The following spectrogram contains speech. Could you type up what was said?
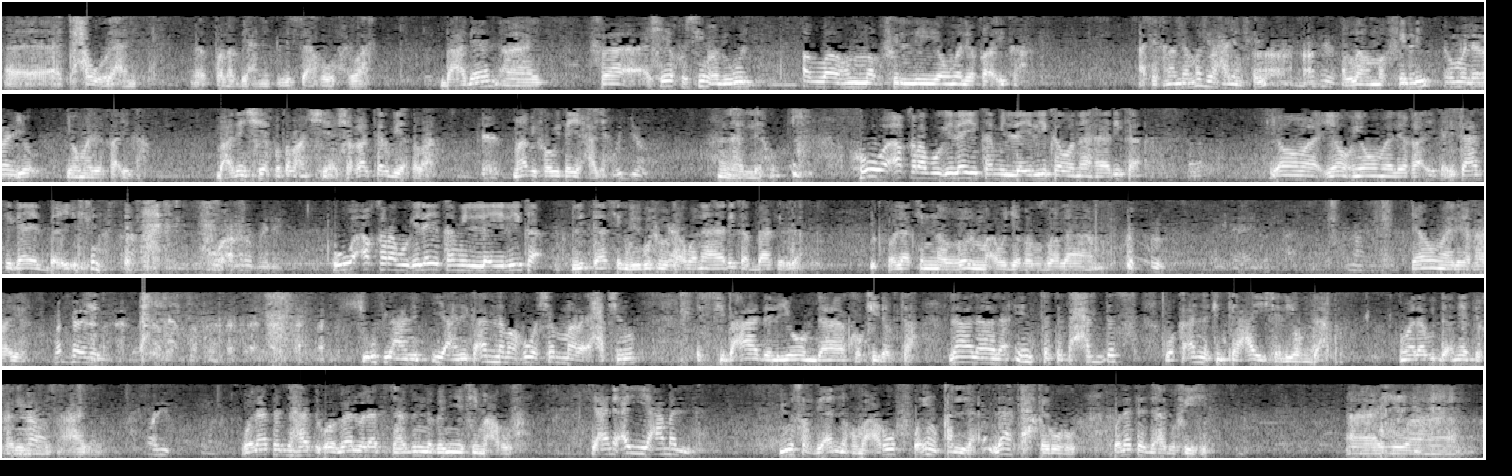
التحول يعني الطلب يعني لسه هو حوار. بعدين آه فشيخ سمع بيقول اللهم اغفر لي يوم لقائك. عشان الكلام ده ما في حاجة آه، اللهم اغفر لي يوم لقائك. يوم لقائك. بعدين الشيخ طبعا شغال تربية طبعا. ما بيفوت أي حاجة. هو أقرب إليك من ليلك ونهارك. يوم يوم يوم لقائك إتعسي قايل بعيد. هو أقرب إليك. هو أقرب إليك من ليلك. للتاسك بقشوك ونهارك باكر. ولكن الظلم أوجب الظلام. يوم لقائه شوف يعني يعني كأنما هو شم رائحة شنو؟ استبعاد اليوم ذاك وكذا بتاع لا لا لا انت تتحدث وكأنك انت عايش اليوم ده. وما لابد أن يأتي قريبا نعم. طيب. ولا تزهد وقال ولا تزهدن بنية في معروف. يعني أي عمل يوصف بأنه معروف وإن قل لا تحقروه ولا تزهدوا فيه. أيوة.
